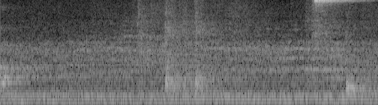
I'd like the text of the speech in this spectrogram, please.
こと。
